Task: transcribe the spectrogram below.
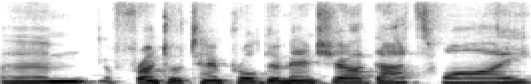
um, frontotemporal dementia. That's why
